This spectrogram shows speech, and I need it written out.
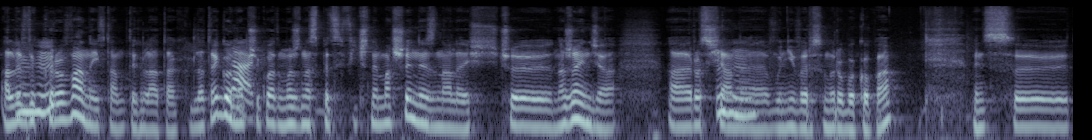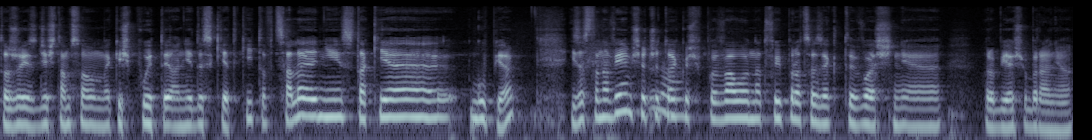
ale mhm. wykreowanej w tamtych latach. Dlatego tak. na przykład można specyficzne maszyny znaleźć, czy narzędzia rozsiane mhm. w uniwersum Robocopa. Więc y, to, że jest gdzieś tam są jakieś płyty, a nie dyskietki, to wcale nie jest takie głupie. I zastanawiałem się, czy to no. jakoś wpływało na twój proces, jak ty właśnie robiłaś ubrania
